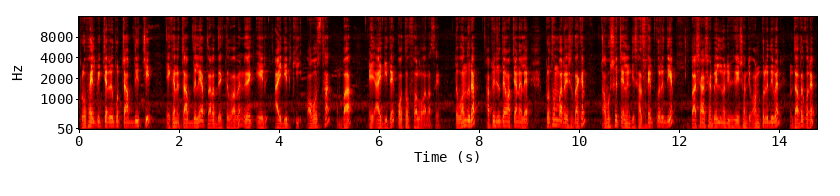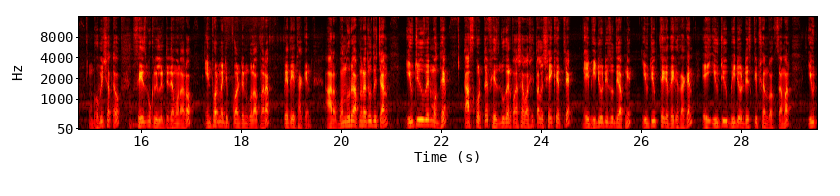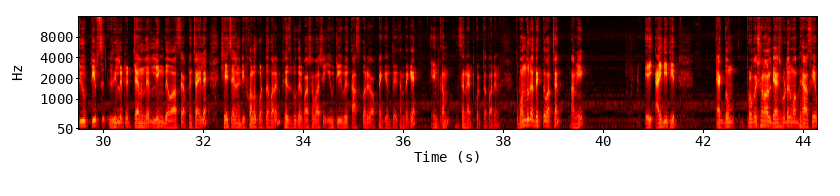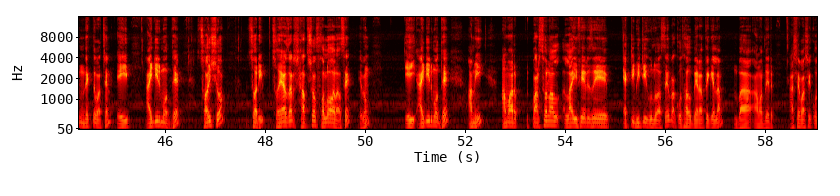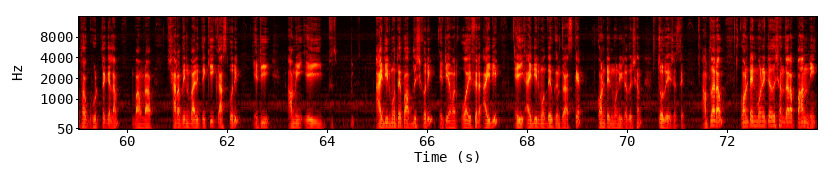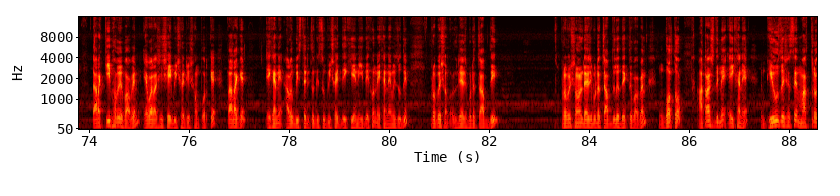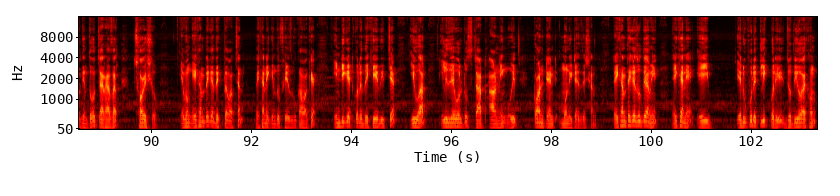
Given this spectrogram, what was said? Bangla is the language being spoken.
প্রোফাইল পিকচারের উপর চাপ দিচ্ছি। এখানে চাপ দিলে আপনারা দেখতে পাবেন যে এর আইডির কি অবস্থা বা এই আইডিতে কত ফলোয়ার আছে। তো বন্ধুরা, আপনি যদি আমার চ্যানেলে প্রথমবার এসে থাকেন, অবশ্যই চ্যানেলটি সাবস্ক্রাইব করে দিয়ে পাশে আসা বেল নোটিফিকেশনটি অন করে দিবেন। যাতে করে ভবিষ্যতেও ফেসবুক রিলেটেড এমন আরও ইনফরমেটিভ কন্টেন্টগুলো আপনারা পেতেই থাকেন। আর বন্ধুরা, আপনারা যদি চান ইউটিউবের মধ্যে কাজ করতে ফেসবুকের পাশাপাশি, তাহলে সেই ক্ষেত্রে এই ভিডিওটি যদি আপনি ইউটিউব থেকে দেখে থাকেন, এই ইউটিউব ভিডিও ডিসক্রিপশন বক্সে আমার ইউটিউব টিপস রিলেটেড চ্যানেলের লিঙ্ক দেওয়া আছে। আপনি চাইলে সেই চ্যানেলটি ফলো করতে পারেন। ফেসবুকের পাশাপাশি ইউটিউবে কাজ করেও আপনি কিন্তু এখান থেকে ইনকাম জেনারেট করতে পারেন। তো বন্ধুরা, দেখতে পাচ্ছেন, আমি এই আইডিটির একদম প্রফেশনাল ড্যাশবোর্ডের মধ্যে আছি এবং দেখতে পাচ্ছেন, এই আইডির মধ্যে ছয়শো সরি ছয় হাজার সাতশো ফলোয়ার আছে এবং এই আইডির মধ্যে আমি আমার পার্সোনাল লাইফের যে অ্যাক্টিভিটিগুলো আছে বা কোথাও বেড়াতে গেলাম বা আমাদের আশেপাশে কোথাও ঘুরতে গেলাম বা আমরা সারাদিন বাড়িতে কি কাজ করি, এটি আমি এই আইডির মধ্যে পাবলিশ করি। এটি আমার ওয়াইফের আইডি। এই আইডির মধ্যেও কিন্তু আজকে কন্টেন্ট মনিটাইজেশন চলে এসেছে। আপনারাও কন্টেন্ট মনিটাইজেশন যারা পাননি, তারা কীভাবে পাবেন? এবার আসি সেই বিষয়টি সম্পর্কে। তার আগে এখানে আরও বিস্তারিত কিছু বিষয় দেখিয়ে নিই। দেখুন, এখানে আমি যদি প্রফেশনাল ড্যাশবোর্ডে চাপ দিই প্রফেশনাল ড্যাশবোর্ডে চাপ দিলে দেখতে পাবেন, গত আঠাশ দিনে এইখানে ভিউজ এসেছে মাত্র কিন্তু চার হাজার ছয়শো। এবং এখান থেকে দেখতে পাচ্ছেন, এখানে কিন্তু ফেসবুক আমাকে ইন্ডিকেট করে দেখিয়ে দিচ্ছে you are eligible to start earning with content monetization তো এখান থেকে যদি আমি এখানে এই, এর উপরে ক্লিক করি, যদিও এখন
